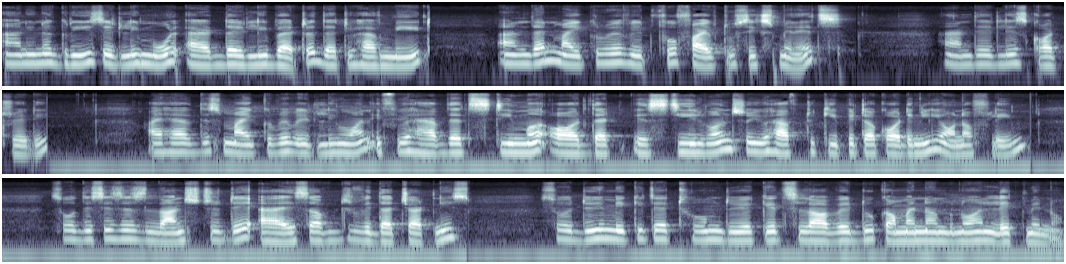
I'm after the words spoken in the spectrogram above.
And in a greased idli mold add the idli batter that you have made. And then microwave it for 5 to 6 minutes. And the idli is got ready I have this microwave idli one. If you have that steamer or that is steel one so you have to keep it accordingly on a flame. So this is his lunch today. I served it with the chutneys. So do you make it at home? Do your kids love it? Do comment down below and let me know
